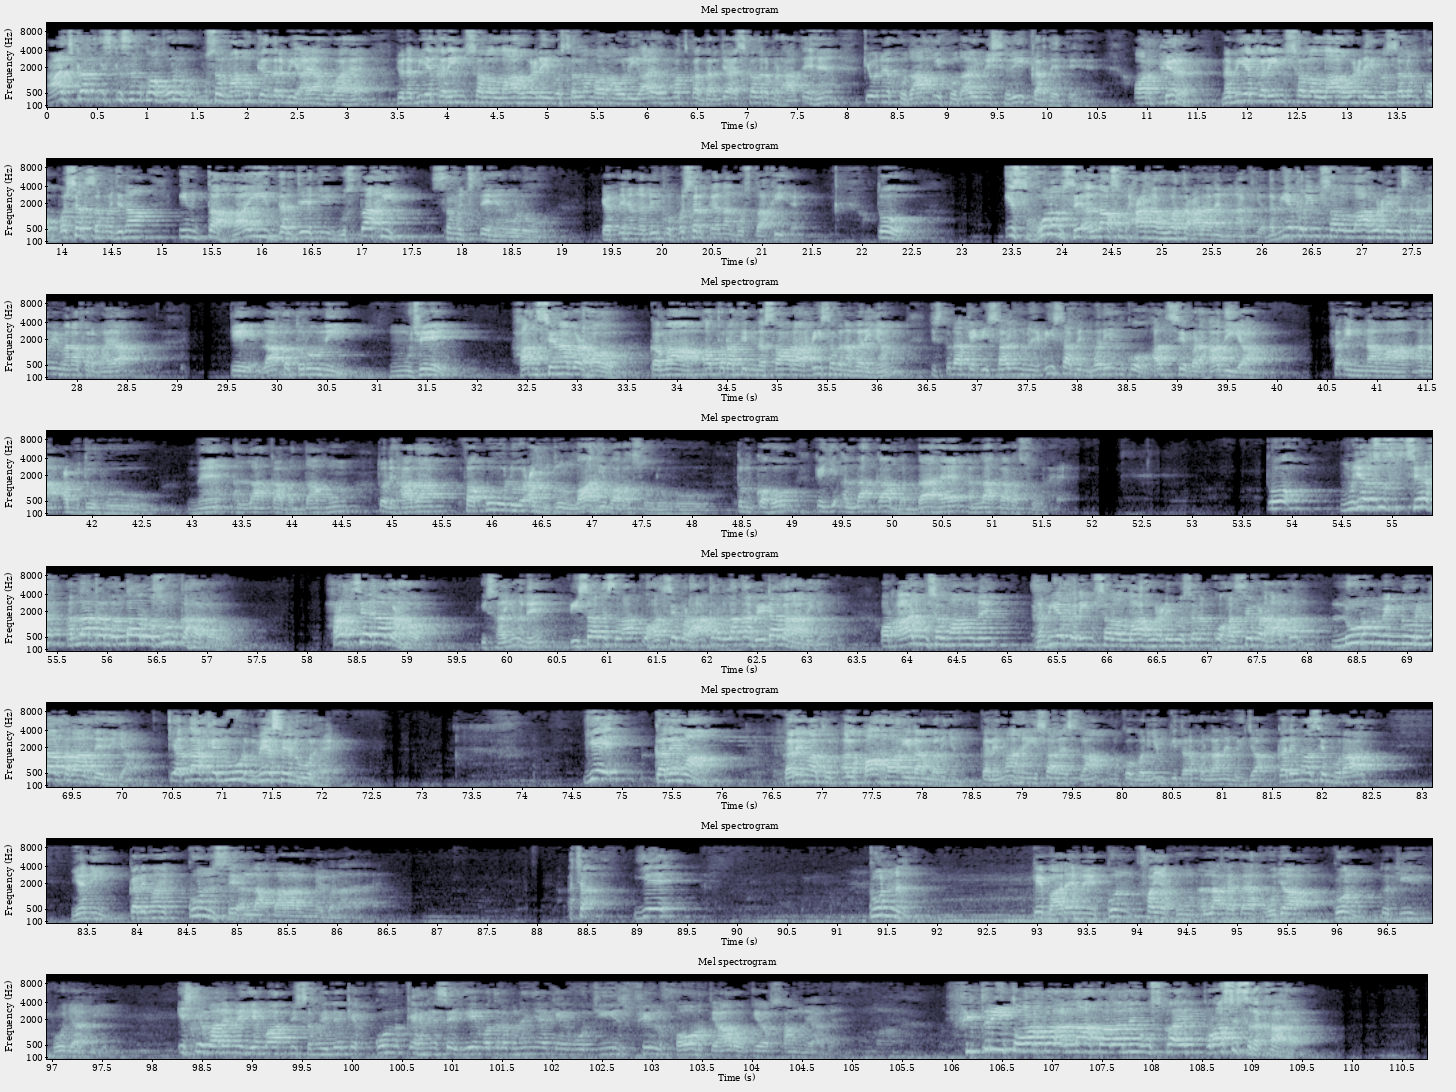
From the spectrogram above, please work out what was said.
آج کل اس قسم کا غل مسلمانوں کے اندر بھی آیا ہوا ہے، جو نبی کریم صلی اللہ علیہ وسلم اور اولیاء امت کا درجہ اس قدر بڑھاتے ہیں کہ انہیں خدا کی خدائی میں شریک کر دیتے ہیں۔ اور پھر نبی کریم صلی اللہ علیہ وسلم کو بشر سمجھنا انتہائی درجے کی گستاخی سمجھتے ہیں وہ لوگ۔ کہتے ہیں نبی کو بشر کہنا گستاخی ہے۔ تو اس غلب سے اللہ سبحانہ ہوا تعالیٰ نے منع کیا۔ نبی کریم صلی اللہ علیہ وسلم نے بھی منع فرمایا کہ ترونی مجھے حد سے نہ بڑھاؤ۔ کما اطرت نسارا عیسی بن مریم، جس طرح کے عیسائیوں نے عیسا بن مریم کو حد سے بڑھا دیا۔ فنما انا ابد میں اللہ کا بندہ ہوں۔ تو لہذا فقول عبد اللہ و تم کہو کہ یہ اللہ کا بندہ ہے، اللہ کا رسول ہے۔ تو مجھے صرف اللہ کا بندہ اور رسول کہا کرو۔ حد سے نہ بڑھاؤ۔ عیسائیوں نے عیسیٰ علیہ السلام کو حد سے بڑھا کر اللہ کا بیٹا بنا دیا۔ اور آج مسلمانوں نے نبی کریم صلی اللہ علیہ وسلم کو حد سے بڑھا کر نور من نور اللہ قرار دے دیا کہ اللہ کے نور میں سے نور ہے۔ یہ کلمہ کلمہ تو القاح الا مریم۔ کلمہ ہے عیسیٰ علیہ السلام، ان کو مریم کی طرف اللہ نے بھیجا۔ کلمہ سے مراد یعنی کلمہ کن سے اللہ تعالیٰ نے بنایا ہے؟ اچھا یہ کن کے بارے میں کن فیقون، اللہ کہتا ہے ہو جا کن، تو چیز ہو جاتی ہے۔ اس کے بارے میں یہ بات بھی سمجھ لے کہ کن کہنے سے یہ مطلب نہیں ہے کہ وہ چیز فل فور تیار ہو کے اور سامنے آ جائے۔ فطری طور پر اللہ تعالی نے اس کا ایک پروسیس رکھا ہے۔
